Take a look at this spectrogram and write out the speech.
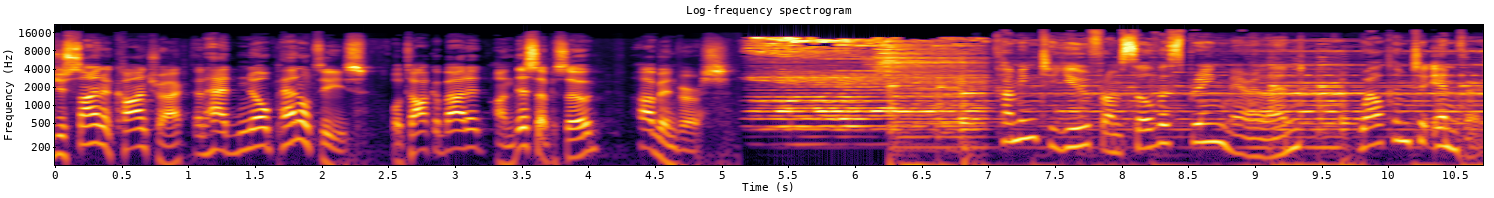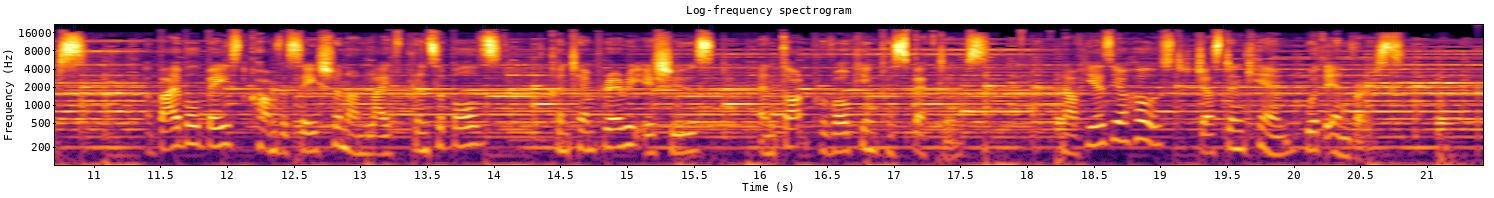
Would you sign a contract that had no penalties? We'll talk about it on this episode of Inverse. Coming to you from Silver Spring, Maryland, welcome to Inverse, a Bible based conversation on life principles, contemporary issues, and thought provoking perspectives. Now, here's your host, Justin Kim, with Inverse.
